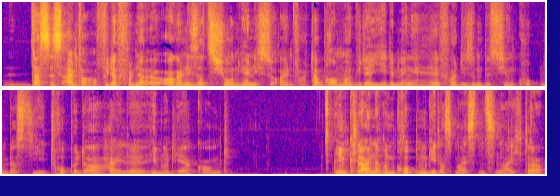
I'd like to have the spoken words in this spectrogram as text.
das ist einfach auch wieder von der Organisation her nicht so einfach. Da braucht man wieder jede Menge Helfer, die so ein bisschen gucken, dass die Truppe da heile hin und her kommt. In kleineren Gruppen geht das meistens leichter.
